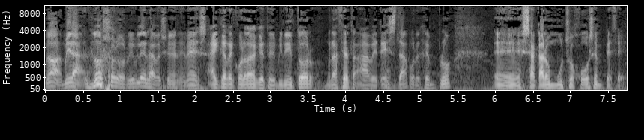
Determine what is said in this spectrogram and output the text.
No, mira, no solo horribles las versiones de NES. Hay que recordar que Terminator, gracias a Bethesda, por ejemplo, eh, sacaron muchos juegos en PC.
